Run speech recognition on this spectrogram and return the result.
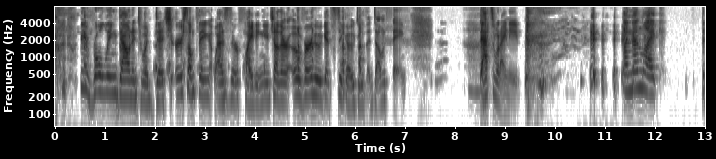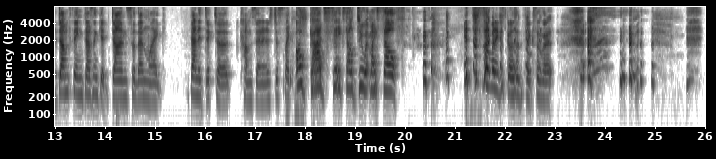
be rolling down into a ditch or something as they're fighting each other over who gets to go do the dumb thing. That's what I need. and then like the dumb thing doesn't get done, so then like Benedicta comes in and is just like, "Oh God's sakes, I'll do it myself." it's just somebody just goes and fixes it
